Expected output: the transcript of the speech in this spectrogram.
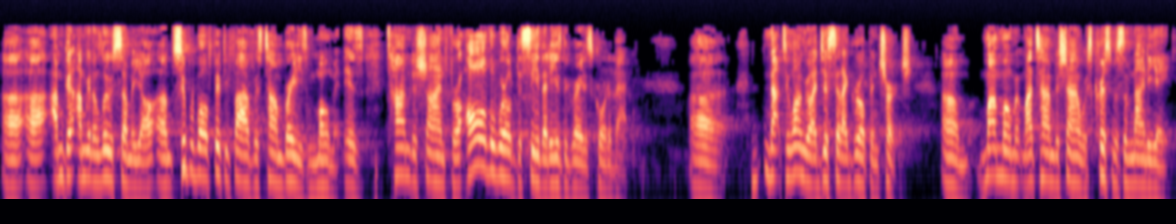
Uh, uh, I'm, go- I'm going to lose some of y'all. Um, Super Bowl 55 was Tom Brady's moment, his time to shine for all the world to see that he's the greatest quarterback. Uh, not too long ago, I just said I grew up in church. Um, my moment, my time to shine was Christmas of '98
